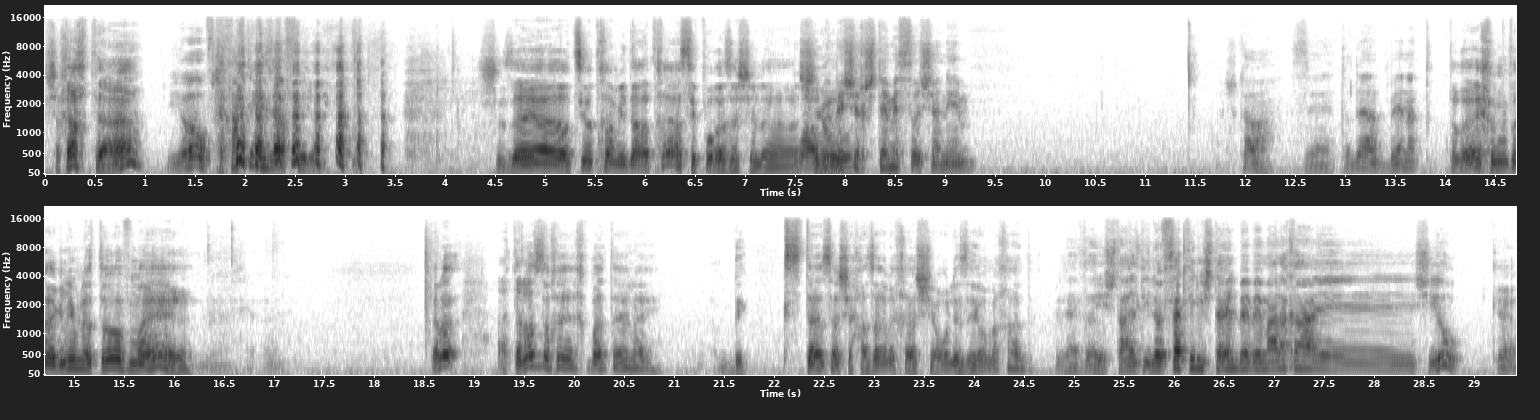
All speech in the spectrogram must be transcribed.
שכחת, אה? יואו, שכחתי מזה אפילו. שזה היה, הוציא אותך מדעתך, הסיפור הזה של וואו, השיעול. במשך 12 שנים. אשכרה, זה, אתה יודע, בין הת... אתה רואה איך מתרגלים לטוב מהר. אתה לא, אתה לא זוכר איך באת אליי? באקסטזה שחזר לך השיעול איזה יום אחד? השתעלתי, לא הפסקתי להשתעל במהלך השיעור. כן.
